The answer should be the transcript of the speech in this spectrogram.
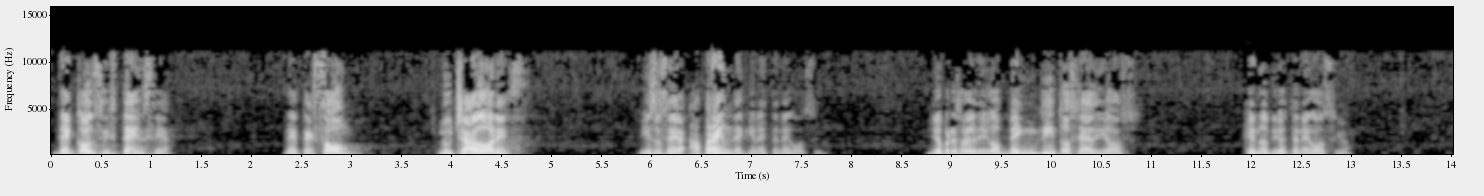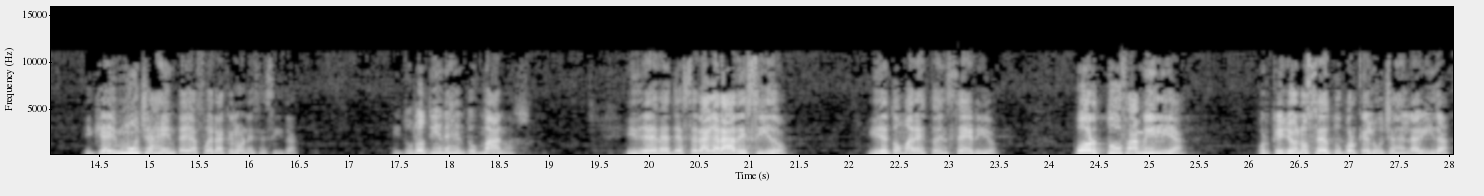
de consistencia, de tesón, luchadores. Y eso se aprende aquí en este negocio. Yo por eso le digo, bendito sea Dios que nos dio este negocio. Y que hay mucha gente allá afuera que lo necesita. Y tú lo tienes en tus manos y debes de ser agradecido y de tomar esto en serio por tu familia, porque yo no sé tú por qué luchas en la vida,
